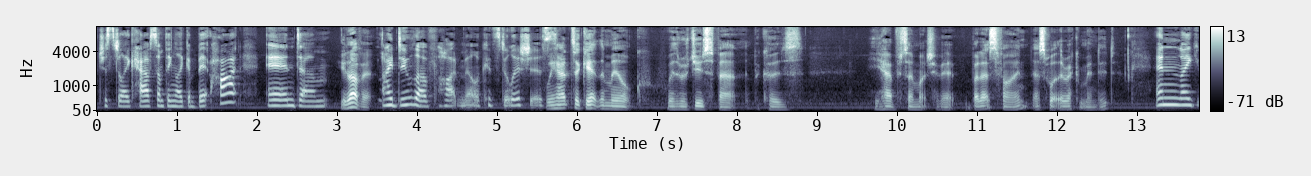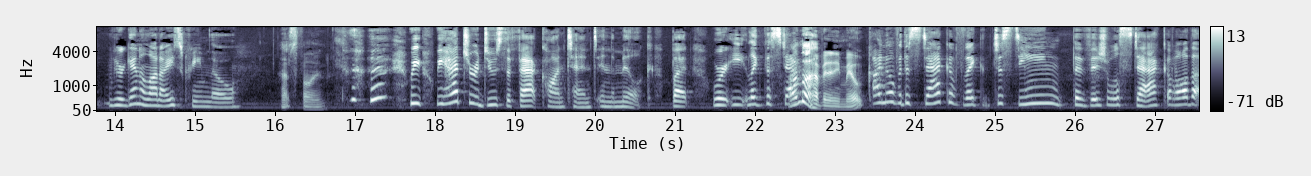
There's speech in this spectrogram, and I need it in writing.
just to like have something like a bit hot. And um, you love it. I do love hot milk. It's delicious. We had to get the milk with reduced fat because you have so much of it, but that's fine. That's what they recommended. And like we were getting a lot of ice cream though. That's fine. we we had to reduce the fat content in the milk, but we're eat like the stack. I'm not having any milk. I know, but the stack of like just seeing the visual stack of all the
